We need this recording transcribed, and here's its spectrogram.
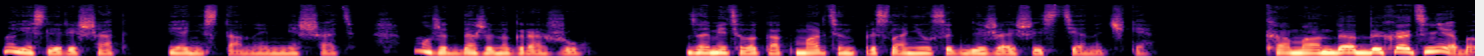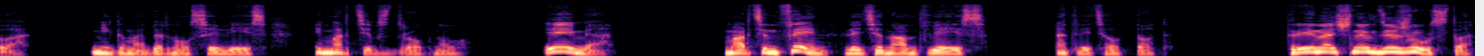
Но если решат, я не стану им мешать. Может, даже награжу. Заметила, как Мартин прислонился к ближайшей стеночке. «Команды отдыхать не было», — мигом обернулся Вейс, и Марти вздрогнул. «Имя?» «Мартин Фейн, лейтенант Вейс», — ответил тот. «Три ночных дежурства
